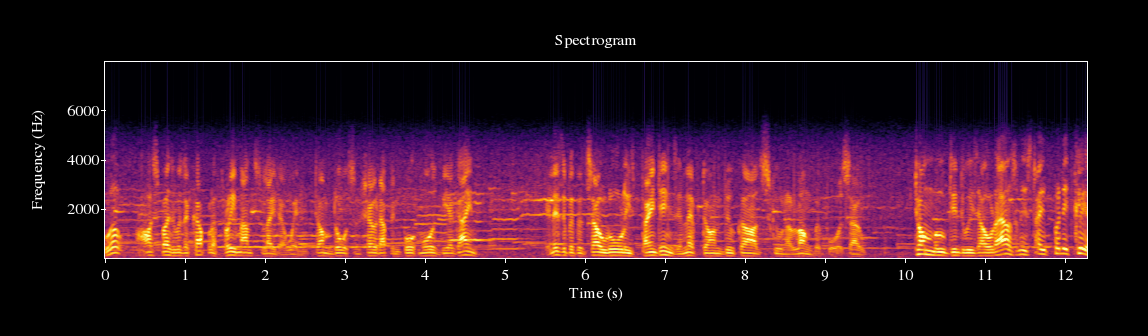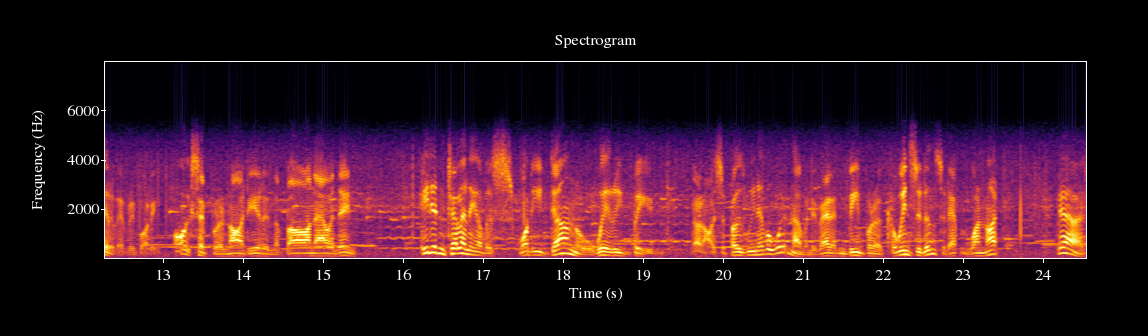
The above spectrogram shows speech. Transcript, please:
Well, I suppose it was a couple of three months later when Tom Dawson showed up in Port Moresby again. Elizabeth had sold all his paintings and left on Ducard's schooner long before, so Tom moved into his old house and he stayed pretty clear of everybody. Oh, except for an idea in the bar now and then. He didn't tell any of us what he'd done or where he'd been. And I suppose we never would have known if it hadn't been for a coincidence that happened one night. Yes,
